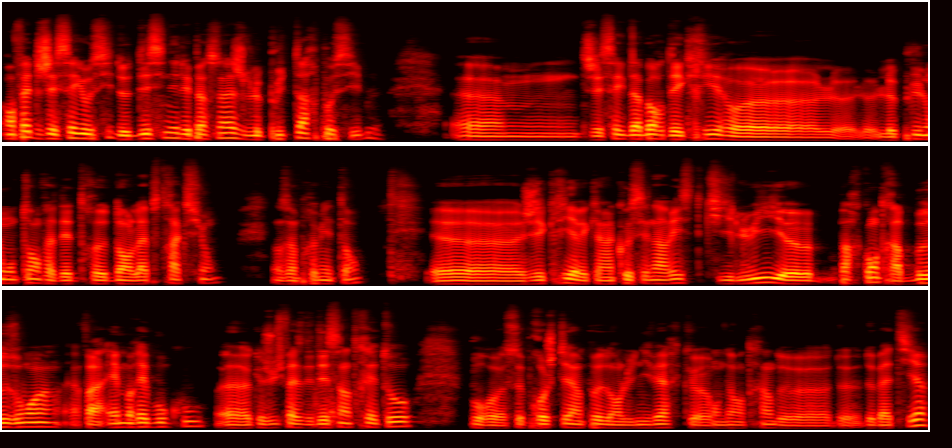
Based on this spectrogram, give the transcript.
en fait, j'essaye aussi de dessiner les personnages le plus tard possible. Euh, j'essaye d'abord d'écrire le, le, plus longtemps, enfin d'être dans l'abstraction dans un premier temps. Euh, J'écris avec un co-scénariste qui, lui, euh, par contre, a besoin, enfin, aimerait beaucoup euh, que je lui fasse des dessins très tôt pour se projeter un peu dans l'univers qu'on est en train de, bâtir.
